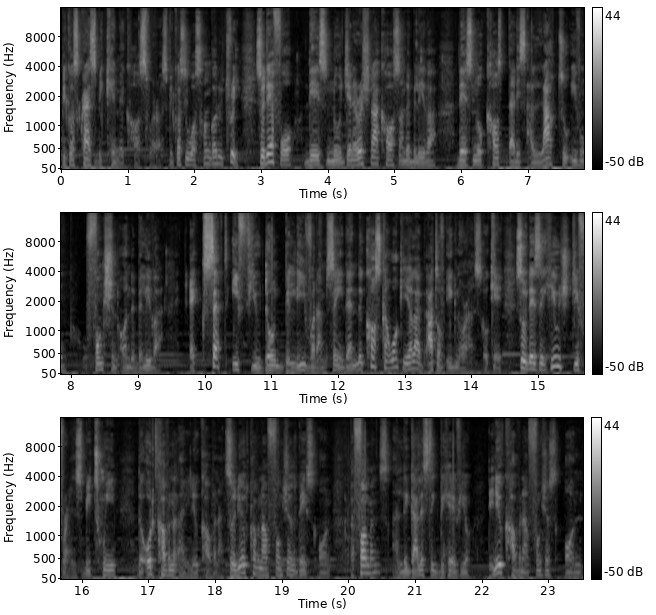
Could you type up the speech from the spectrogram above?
because Christ became a curse for us, because he was hung on the tree. So therefore, there is no generational curse on the believer. There's no curse that is allowed to even function on the believer except if you don't believe what I'm saying, then the curse can work in your life out of ignorance. Okay, so there's a huge difference between the old covenant and the new covenant. So the old covenant functions based on performance and legalistic behavior. The new covenant functions on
